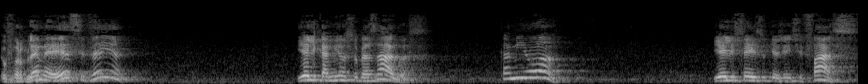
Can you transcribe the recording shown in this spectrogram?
O problema é esse? Venha. E ele caminhou sobre as águas? Caminhou. E ele fez o que a gente faz?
